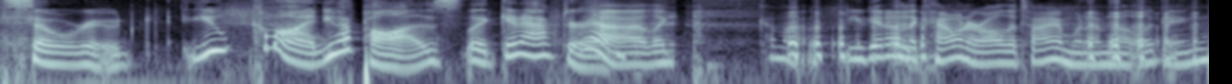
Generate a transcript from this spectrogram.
So rude. You come on, you have paws. Like get after it. Yeah, like come on. You get on the counter all the time when I'm not looking.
